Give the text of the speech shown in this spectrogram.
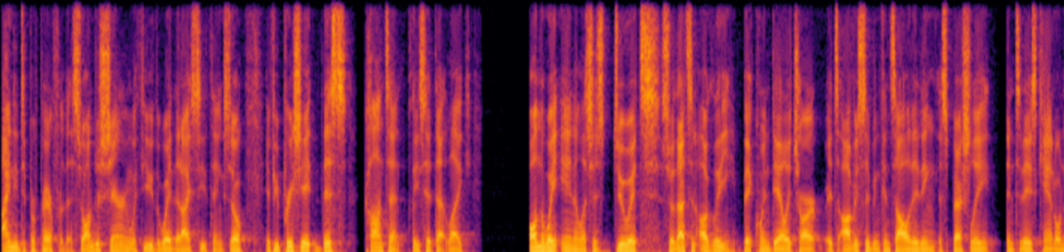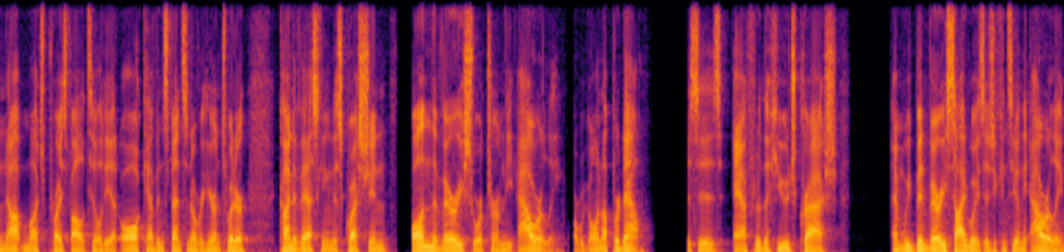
I need to prepare for this. So I'm just sharing with you the way that I see things. So if you appreciate this content, please hit that like on the way in and let's just do it. So that's an ugly Bitcoin daily chart. It's obviously been consolidating, especially in today's candle. Not much price volatility at all. Kevin Svenson over here on Twitter kind of asking this question on the very short term, the hourly. Are we going up or down? This is after the huge crash. And we've been very sideways, as you can see on the hourly.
